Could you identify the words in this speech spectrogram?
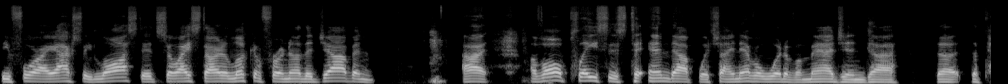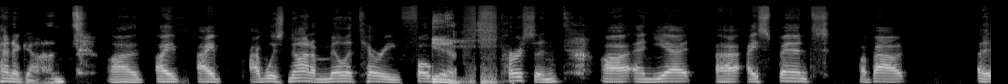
before I actually lost it. So I started looking for another job and uh, of all places to end up, which I never would have imagined, uh, the the Pentagon. Uh, I I I was not a military focused Yeah. person, uh, and yet uh, I spent about uh,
